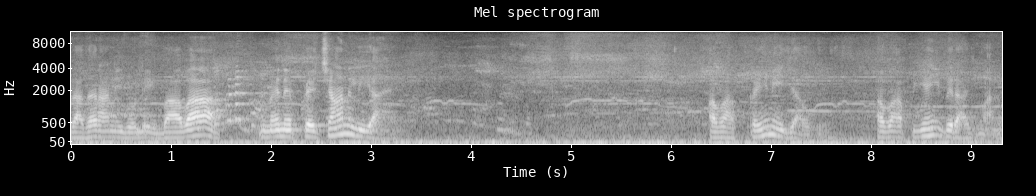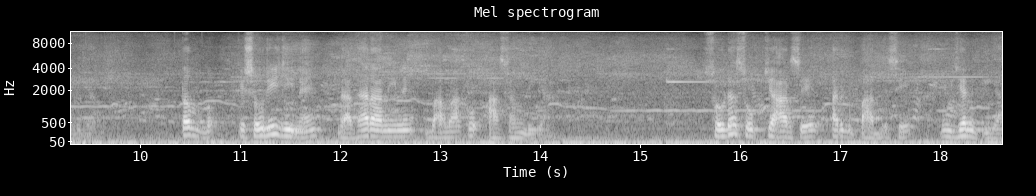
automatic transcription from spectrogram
राधा रानी बोली, बाबा, मैंने पहचान लिया है। अब आप कहीं नहीं जाओगे, अब आप यहीं विराजमान हो जाओ तब किशोरी जी ने, राधा रानी ने बाबा को आसन दिया। षोडश उपचार से, अर्घपाद से पूजन किया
